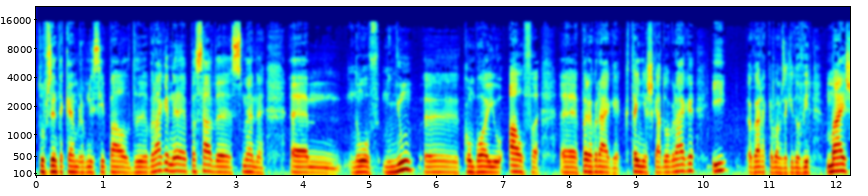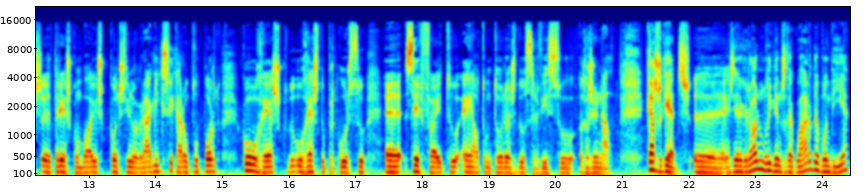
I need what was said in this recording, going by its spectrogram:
pelo Presidente da Câmara Municipal de Braga. Na passada semana um, ehm, não houve nenhum uh, comboio Alfa uh, para Braga que tenha chegado a Braga e agora acabamos aqui de ouvir, mais uh, três comboios com destino a Braga e que se ficaram pelo Porto com o resto, do, o resto do percurso uh, ser feito em automotoras do Serviço Regional. Carlos Guedes, uh, engenheiro agrónomo, Liga-nos da Guarda, bom dia,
